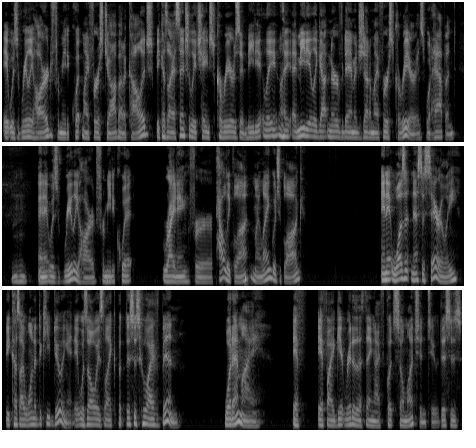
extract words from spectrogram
it was really hard for me to quit my first job out of college because I essentially changed careers immediately. I immediately got nerve damaged out of my first career, is what happened. Mhm. And it was really hard for me to quit writing for Polyglot, my language blog. And it wasn't necessarily because I wanted to keep doing it. It was always like, but this is who I've been. What am I if if I get rid of the thing I've put so much into? This is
